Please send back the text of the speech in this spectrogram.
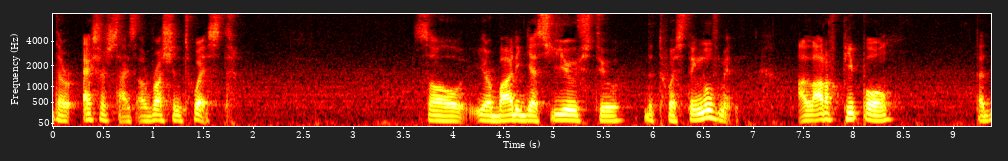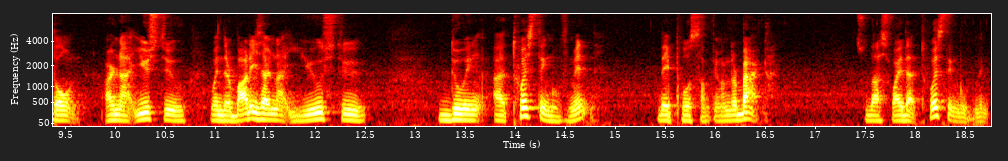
the exercise, a Russian twist. So your body gets used to the twisting movement. A lot of people that don't are not used to when their bodies are not used to doing a twisting movement, they pull something on their back. So that's why that twisting movement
